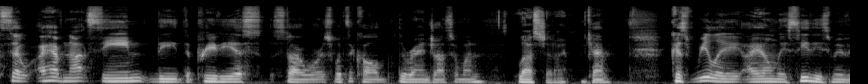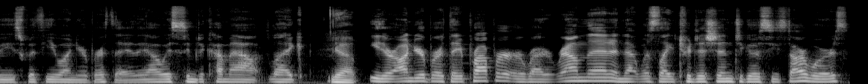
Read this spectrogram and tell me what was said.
So I have not seen the the previous Star Wars. What's it called? The Rian Johnson one. Last Jedi. Okay. Because really, I only see these movies with you on your birthday. They always seem to come out like Yeah. either on your birthday proper or right around then. And that was like tradition to go see Star Wars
